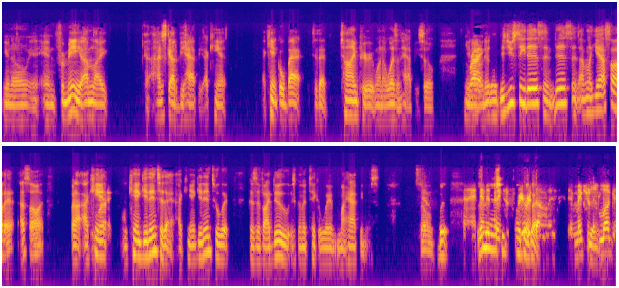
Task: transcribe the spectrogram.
you know, and, and for me, I'm like, I just got to be happy. I can't, I can't go back to that time period when I wasn't happy. So, you right. know, like, did you see this and this? And I'm like, yeah, I saw that. I saw it, but I, I can't, right. I can't get into that. I can't get into it because if I do, it's going to take away my happiness. So, yeah. but and, let and me ask you, spirit okay, down. It makes you yeah. sluggish.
